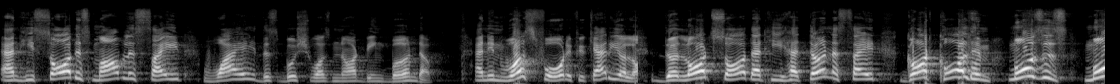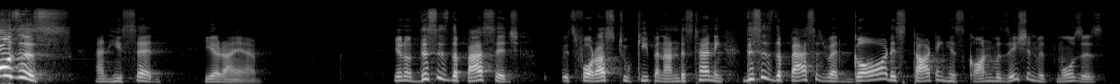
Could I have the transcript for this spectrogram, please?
and he saw this marvelous sight, why this bush was not being burned up. And in verse 4, if you carry along, the Lord saw that he had turned aside. God called him, Moses, Moses. And he said, Here I am. You know, this is the passage, it's for us to keep an understanding. This is the passage where God is starting his conversation with Moses,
